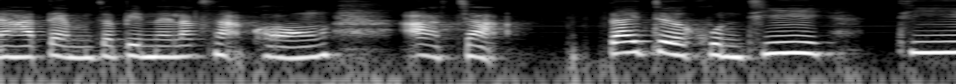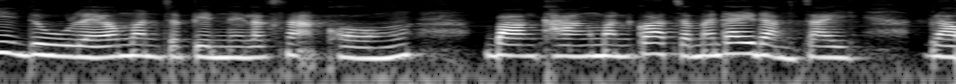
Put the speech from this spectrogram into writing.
นะคะ แต่มันจะเป็นในลักษณะของอาจจะได้เจอคนที่ที่ดูแล้วมันจะเป็นในลักษณะของบางครั้งมันก็อาจจะไม่ได้ดั่งใจเรา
